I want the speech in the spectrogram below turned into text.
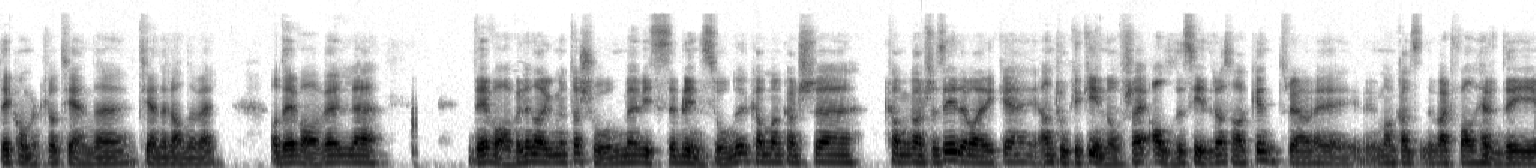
Det kommer til å tjene, tjene landet vel. Og det var vel eh, det var vel en argumentasjon med visse blindsoner, kan man kanskje kan man kanskje si. Ikke, han tok ikke inn over seg alle sider av saken, tror jeg man kan i hvert fall hevde i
